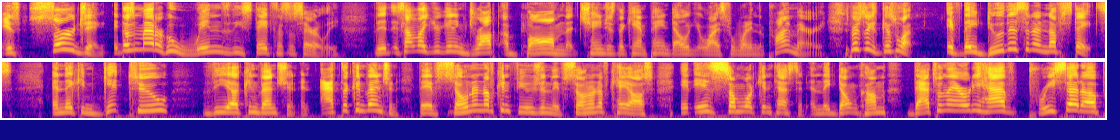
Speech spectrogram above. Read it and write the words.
is surging. It doesn't matter who wins these states necessarily. It's not like you're getting dropped a bomb that changes the campaign delegate wise for winning the primary. Especially, guess what? if they do this in enough states and they can get to the uh, convention. And at the convention, they have sown enough confusion, they've sown enough chaos. It is somewhat contested, and they don't come. That's when they already have pre-set up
